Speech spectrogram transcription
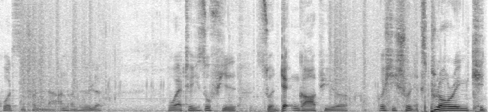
kurzem schon in einer anderen Höhle. Wo natürlich so viel zu entdecken gab hier. Richtig schön Exploring Kit.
